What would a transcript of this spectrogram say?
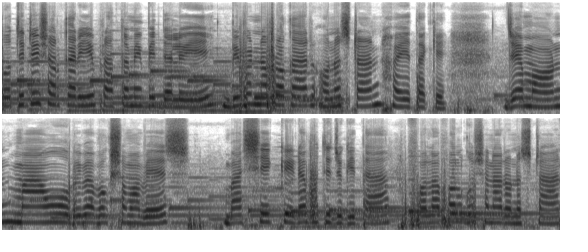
প্রতিটি সরকারি প্রাথমিক বিদ্যালয়ে বিভিন্ন প্রকার অনুষ্ঠান হয়ে থাকে। যেমন মা ও অভিভাবক সমাবেশ বার্ষিক ক্রীড়া প্রতিযোগিতা, ফলাফল ঘোষণার অনুষ্ঠান,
